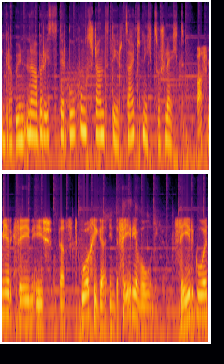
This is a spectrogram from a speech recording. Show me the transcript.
In Graubünden aber ist der Buchungsstand derzeit nicht so schlecht. Was wir sehen ist, dass die Buchungen in den Ferienwohnungen sehr gut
